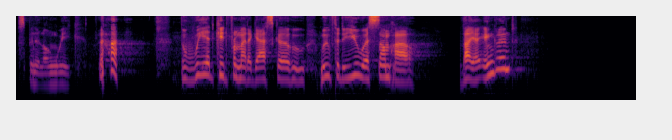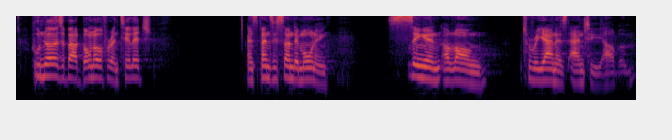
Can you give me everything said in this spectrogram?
It's been a long week. the weird kid from Madagascar who moved to the US somehow via England, who knows about Bonhoeffer and Tillich, and spends his Sunday morning singing along to Rihanna's Anti album,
